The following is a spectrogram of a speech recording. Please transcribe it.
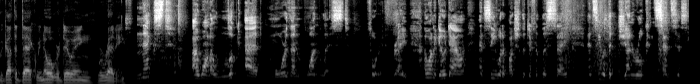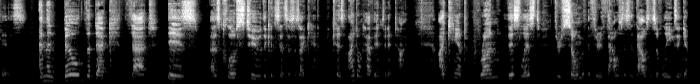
We got the deck. We know what we're doing. We're ready. Next, I want to look at more than one list for it, right? I want to go down and see what a bunch of the different lists say and see what the general consensus is. And then build the deck that is as close to the consensus as I can because I don't have infinite time. I can't run this list through so through thousands and thousands of leagues and get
